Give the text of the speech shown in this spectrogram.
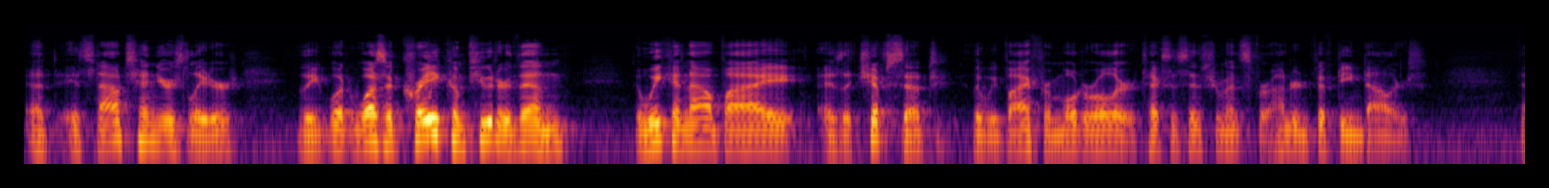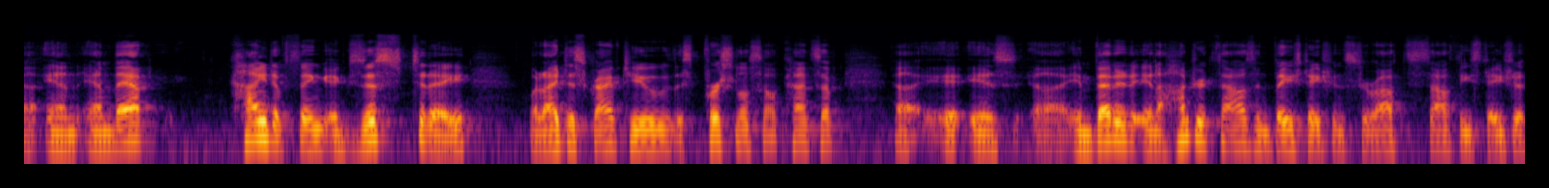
it's now 10 years later. The, what was a Cray computer then, we can now buy as a chipset that we buy from Motorola or Texas Instruments for $115. Uh, and, and that kind of thing exists today. What I described to you, this personal cell concept, uh, is uh, embedded in 100,000 base stations throughout Southeast Asia,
